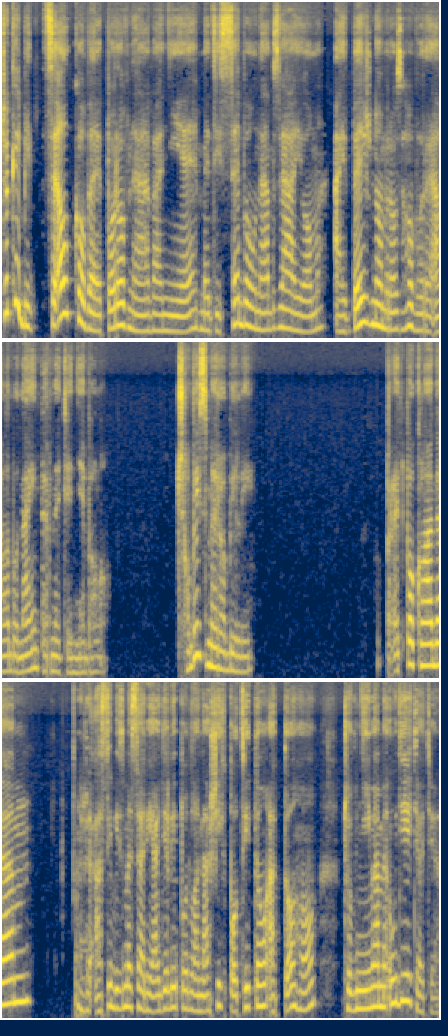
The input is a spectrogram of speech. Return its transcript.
Čo keby celkové porovnávanie medzi sebou navzájom aj v bežnom rozhovore alebo na internete nebolo? Čo by sme robili? Predpokladám, že asi by sme sa riadili podľa našich pocitov a toho, čo vnímame u dieťaťa.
